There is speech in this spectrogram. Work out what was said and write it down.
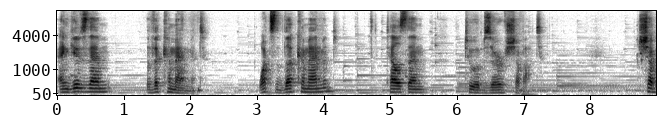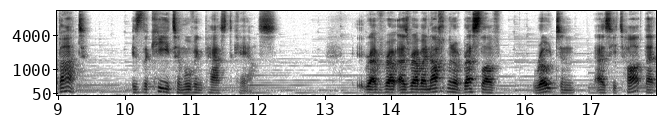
and gives them the commandment. What's the commandment? Tells them to observe Shabbat. Shabbat is the key to moving past chaos. As Rabbi Nachman of Breslov wrote and as he taught, that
